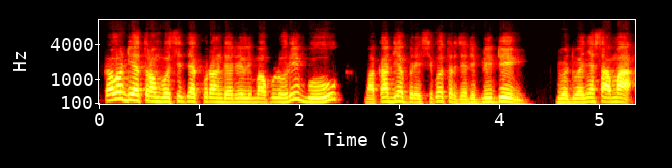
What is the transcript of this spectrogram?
kalau dia trombositnya kurang dari 50.000, maka dia berisiko terjadi bleeding. Dua-duanya sama.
